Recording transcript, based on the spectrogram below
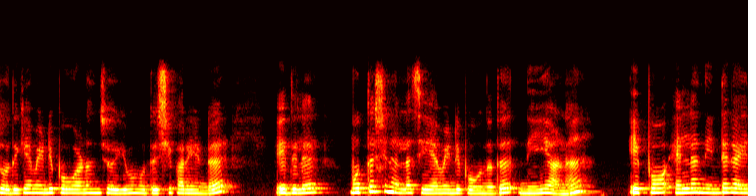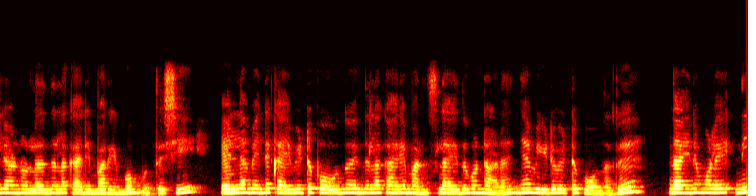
ചോദിക്കാൻ വേണ്ടി പോവാണെന്ന് ചോദിക്കുമ്പോൾ മുത്തശ്ശി പറയുന്നുണ്ട് ഇതിൽ മുത്തശ്ശനല്ല ചെയ്യാൻ വേണ്ടി പോകുന്നത് നീയാണ്. ഇപ്പോ എല്ലാം നിന്റെ കയ്യിലാണുള്ളത് എന്നുള്ള കാര്യം പറയുമ്പോൾ മുത്തശ്ശി എല്ലാം എന്റെ കൈവിട്ട് പോകുന്നു എന്നുള്ള കാര്യം മനസ്സിലായത് കൊണ്ടാണ് ഞാൻ വീട് വിട്ട് പോകുന്നത്. നയനമോളെ നീ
